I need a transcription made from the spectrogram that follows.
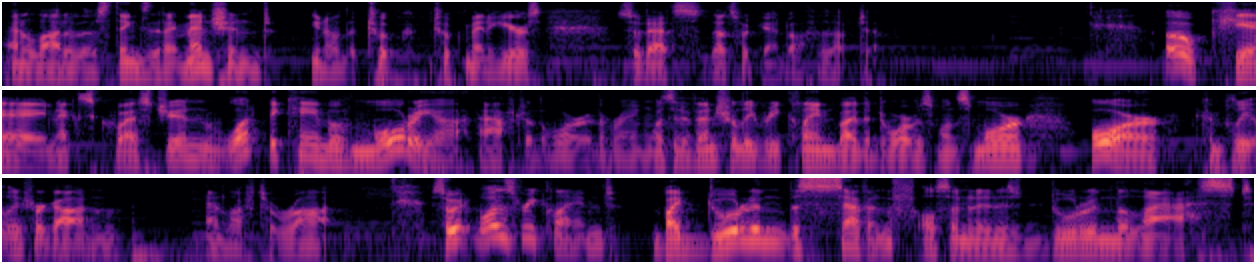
And a lot of those things that I mentioned you know that took took many years. So that's that's what Gandalf was up to. Okay, next question. What became of Moria after the War of the Ring? Was it eventually reclaimed by the dwarves once more, or completely forgotten and left to rot? So it was reclaimed by Durin the Seventh, also known as Durin the Last,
